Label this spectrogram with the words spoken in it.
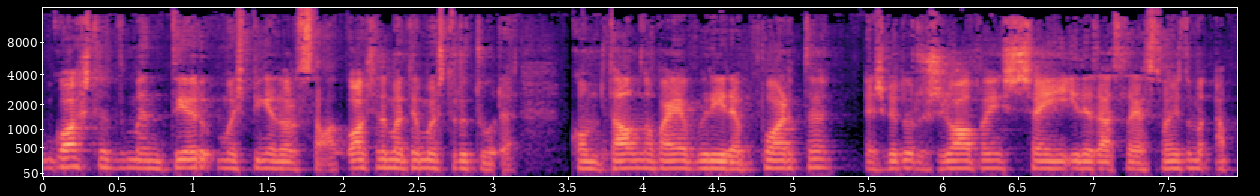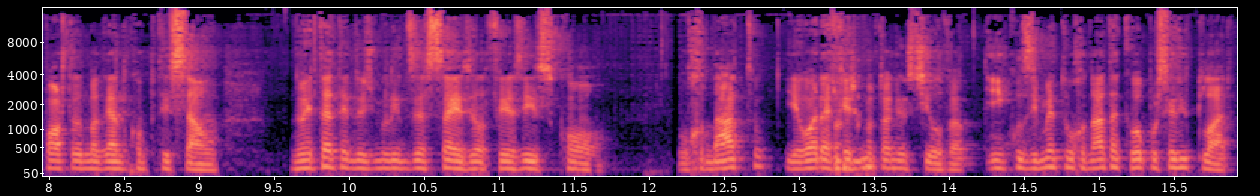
gosta de manter uma espinha dorsal, gosta de manter uma estrutura. Como tal, não vai abrir a porta a jogadores jovens sem idas às seleções, uma- à porta de uma grande competição. No entanto, em 2016 ele fez isso com o Renato e agora fez com o António Silva. Inclusive o Renato acabou por ser titular.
